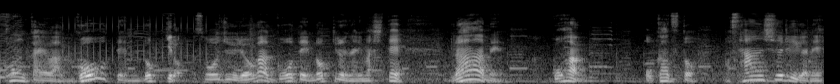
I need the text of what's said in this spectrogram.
今回は 5.6kg 総重量が 5.6kg になりましてラーメンご飯おかずと3種類がね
